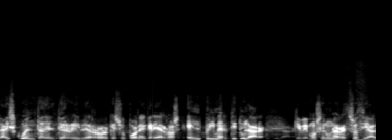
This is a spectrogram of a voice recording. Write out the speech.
dais cuenta del terrible error que supone creernos el primer titular que vemos en una red social?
